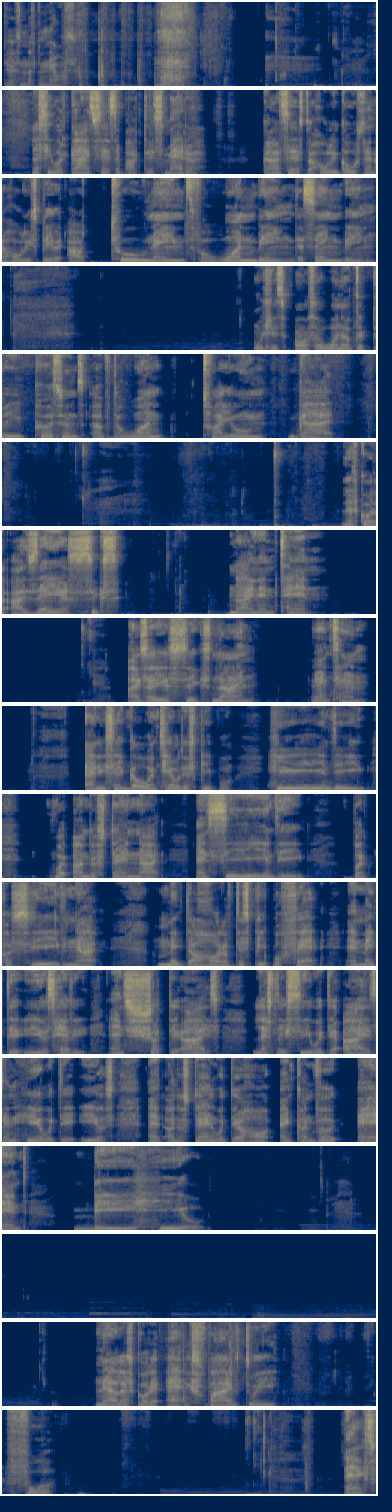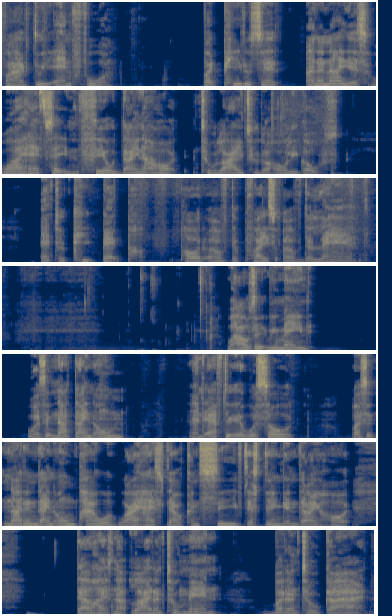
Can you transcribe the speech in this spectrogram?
There's nothing else. Let's see what God says about this matter. God says the Holy Ghost and the Holy Spirit are two names for one being, the same being, which is also one of the three persons of the one triune God. Let's go to Isaiah 6, 9, and 10. Isaiah 6, 9, and 10. And he said, Go and tell this people, hear indeed, but understand not, and see indeed, but perceive not. Make the heart of this people fat, and make their ears heavy, and shut their eyes lest they see with their eyes and hear with their ears and understand with their heart and convert and be healed. Now let's go to Acts 5 3 4. Acts 5 3 and 4. But Peter said, Ananias, why had Satan filled thine heart to lie to the Holy Ghost and to keep back part of the price of the land? Whilst it remained, was it not thine own? And after it was sold, was it not in thine own power? Why hast thou conceived this thing in thy heart? Thou hast not lied unto men, but unto God.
